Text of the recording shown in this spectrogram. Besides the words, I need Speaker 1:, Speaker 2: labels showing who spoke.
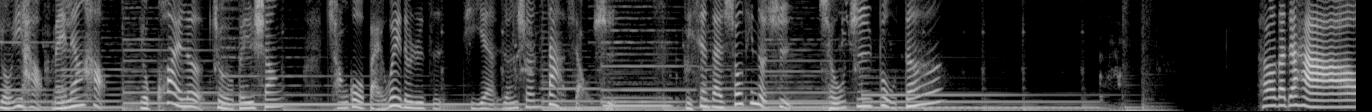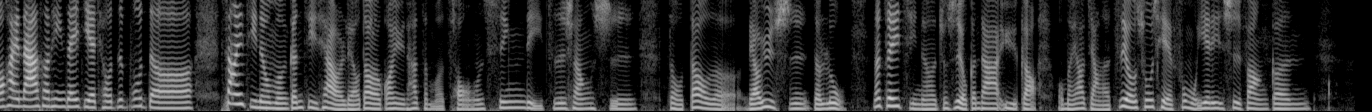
Speaker 1: 有一好没两好，有快乐就有悲伤，尝过百味的日子，体验人生大小事。你现在收听的是《求之不得》。Hello，大家好，欢迎大家收听这一集的《求之不得》。上一集呢，我们跟季夏有聊到了关于他怎么从心理咨商师走到了疗愈师的路。那这一集呢，就是有跟大家预告，我们要讲了自由书写、父母业力释放跟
